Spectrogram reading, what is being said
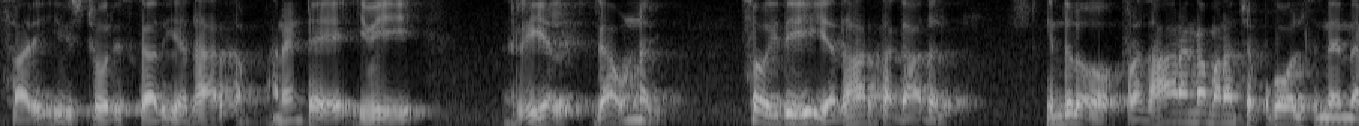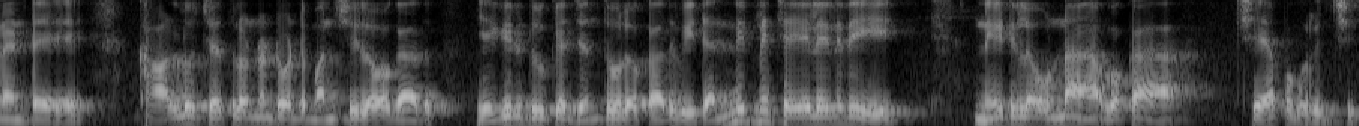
సారీ ఇవి స్టోరీస్ కాదు యథార్థం. అని అంటే ఇవి రియల్గా ఉన్నవి. సో ఇది యథార్థ గాథలు. ఇందులో ప్రధానంగా మనం చెప్పుకోవాల్సింది ఏంటంటే కాళ్ళు చేతులు ఉన్నటువంటి మనిషిలో కాదు ఎగిరి దూకే జంతువులో కాదు వీటన్నిటిని చేయలేనిది నీటిలో ఉన్న ఒక చేప గురించి.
